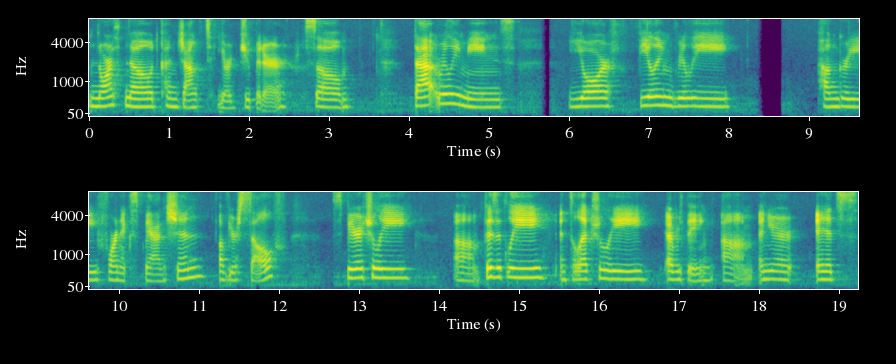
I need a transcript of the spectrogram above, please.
North Node conjunct your Jupiter. So that really means you're feeling really hungry for an expansion of yourself spiritually, um, physically, intellectually, everything. Um, and you're and it's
